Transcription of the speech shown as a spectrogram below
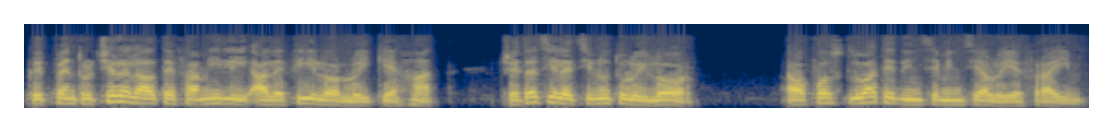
Cât pentru celelalte familii ale fiilor lui Chehat, cetățile ținutului lor au fost luate din seminția lui Efraim.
